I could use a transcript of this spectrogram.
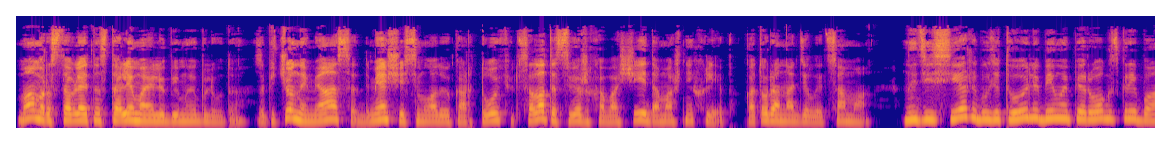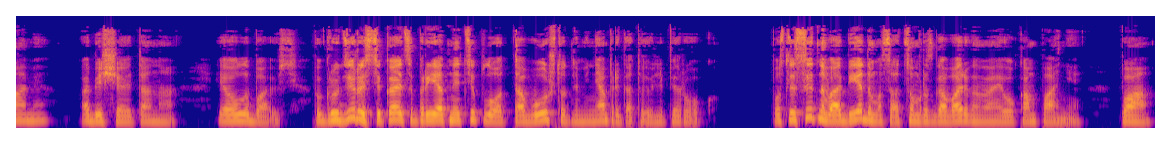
Мама расставляет на столе мои любимые блюда. Запеченное мясо, дымящийся молодой картофель, салат из свежих овощей и домашний хлеб, который она делает сама. «На десерт будет твой любимый пирог с грибами», — обещает она. Я улыбаюсь. По груди растекается приятное тепло от того, что для меня приготовили пирог. После сытного обеда мы с отцом разговариваем о его компании. «Па,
